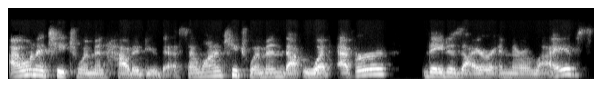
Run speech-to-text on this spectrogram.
I want to teach women how to do this. I want to teach women that whatever they desire in their lives,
